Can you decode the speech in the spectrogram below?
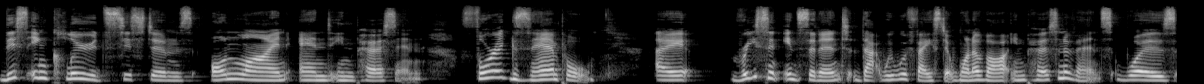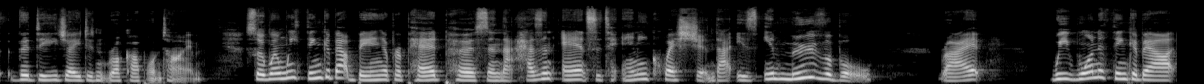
This includes systems online and in person. For example, a recent incident that we were faced at one of our in person events was the DJ didn't rock up on time. So when we think about being a prepared person that has an answer to any question that is immovable, right? We want to think about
